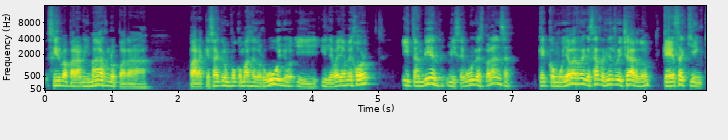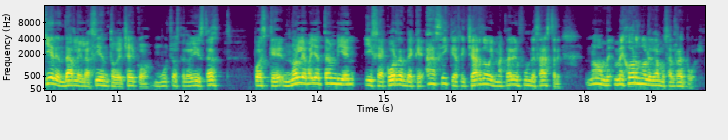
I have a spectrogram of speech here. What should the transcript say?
sirva para animarlo, para, para que saque un poco más de orgullo y, le vaya mejor. Y también mi segunda esperanza, que como ya va a regresar Daniel Richardo, que es a quien quieren darle el asiento de Checo muchos periodistas, pues que no le vaya tan bien y se acuerden de que, ah, sí, que Richardo en McLaren fue un desastre. No, mejor no le damos al Red Bull.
